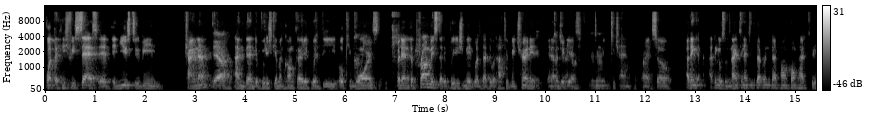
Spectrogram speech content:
what the history says, it, it used to be China. Yeah. And then the British came and conquered it with the Opium Wars. But then the promise that the British made was that they would have to return it in a To hundred years to, Mhm. to China, right? So I think I think it was in 1997 that Hong Kong had to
